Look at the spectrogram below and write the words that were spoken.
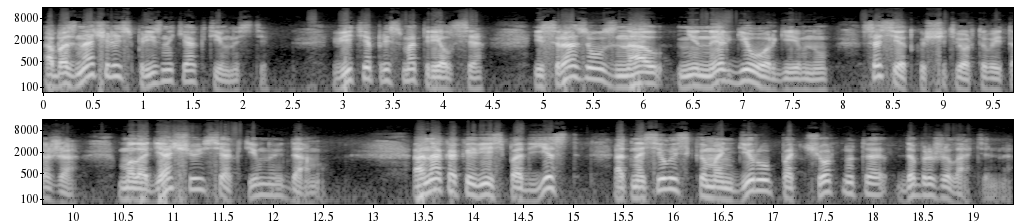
обозначились признаки активности. Витя присмотрелся и сразу узнал Нинель Георгиевну, соседку с четвертого этажа, молодящуюся активную даму. Она, как и весь подъезд, относилась к командиру подчеркнуто доброжелательно.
